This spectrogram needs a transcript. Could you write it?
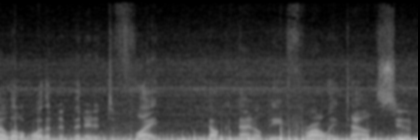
Now a little more than a minute into flight, Falcon 9 will be throttling down soon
